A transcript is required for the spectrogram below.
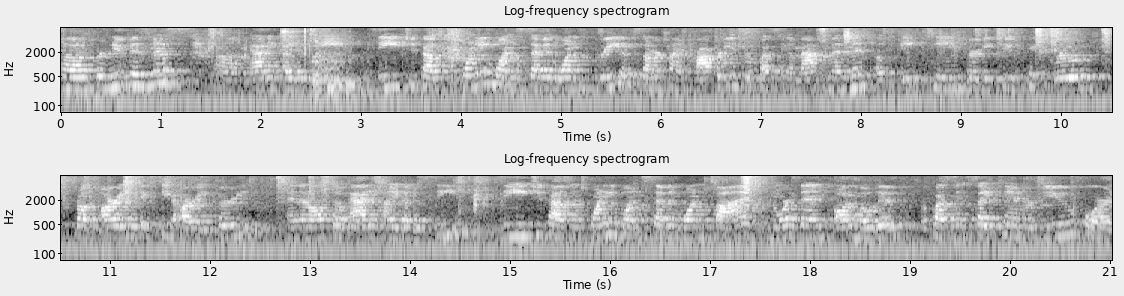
Uh, For new business, um, adding item B, Z 2020-1713 of Summertime Properties requesting a map amendment of 1832 Pick Road from RA 60 to RA 30. And then also adding item C, Z 2020-1715 North End Automotive requesting a site plan review for an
